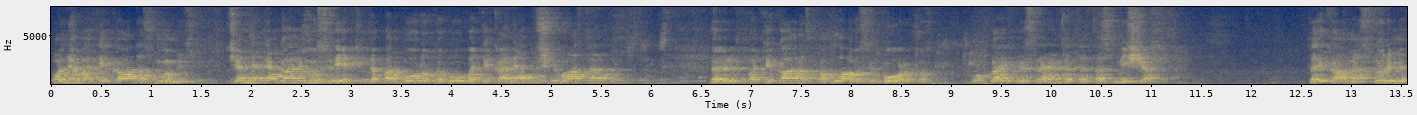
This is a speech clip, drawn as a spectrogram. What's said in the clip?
o ne Vatikanas mumis. Čia ne, negalima slėpti. Dabar Boruta buvo Vatikane šį vasarą. Ir Vatikanas paklausė Borutos, o kaip jūs renkate tas mišes? Tai ką, mes turime,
